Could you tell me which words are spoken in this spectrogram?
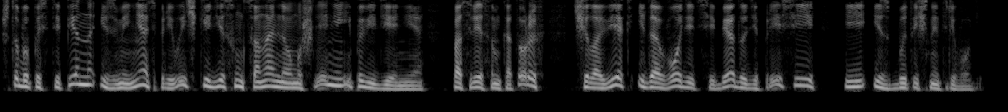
чтобы постепенно изменять привычки дисфункционального мышления и поведения, посредством которых человек и доводит себя до депрессии и избыточной тревоги.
